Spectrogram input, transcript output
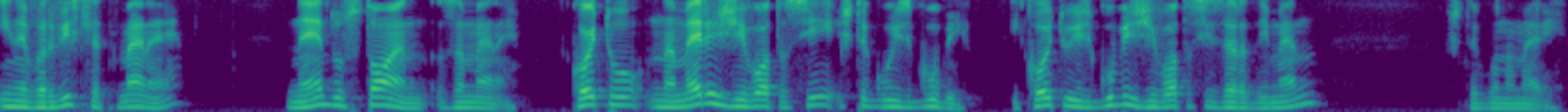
и не върви след мене, не е достоен за мене. Който намери живота си, ще го изгуби. И който изгуби живота си заради мен, ще го намери.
